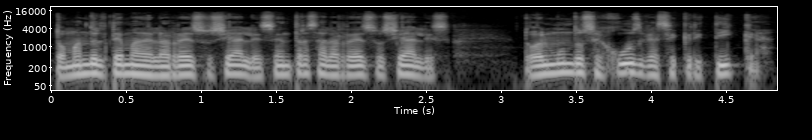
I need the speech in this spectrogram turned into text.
tomando el tema de las redes sociales, entras a las redes sociales, todo el mundo se juzga, se critica.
